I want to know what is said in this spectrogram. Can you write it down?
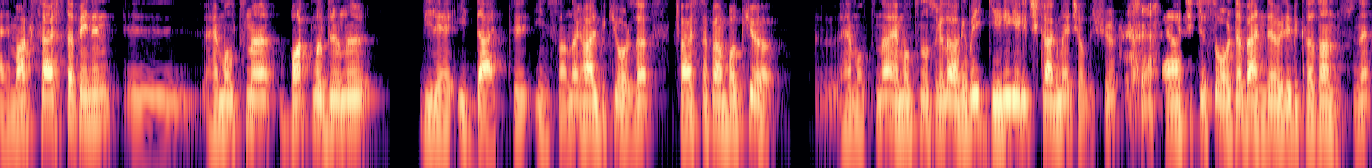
Yani Max Verstappen'in e, Hamilton'a bakmadığını bile iddia etti insanlar. Halbuki orada Verstappen bakıyor Hamilton'a. Hamilton o sırada arabayı geri geri çıkarmaya çalışıyor. yani açıkçası orada ben de öyle bir kazan üstüne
